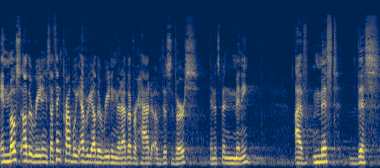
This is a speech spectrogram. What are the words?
in most other readings, I think probably every other reading that I've ever had of this verse, and it's been many, I've missed this,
